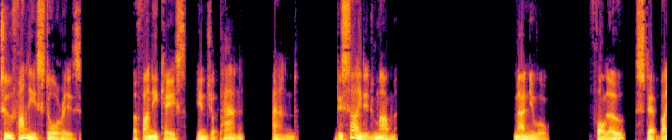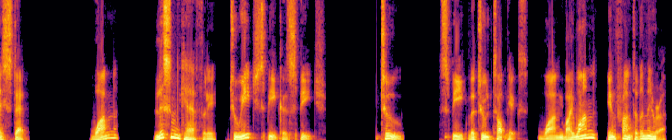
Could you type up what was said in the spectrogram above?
two funny stories. A funny case in Japan and decided mum. Manual. Follow step by step. 1. Listen carefully to each speaker's speech. 2. Speak the two topics, one by one, in front of a mirror.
